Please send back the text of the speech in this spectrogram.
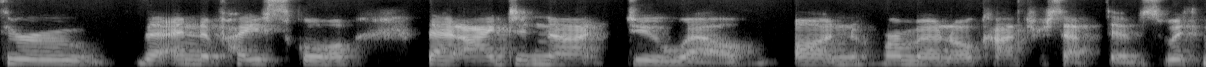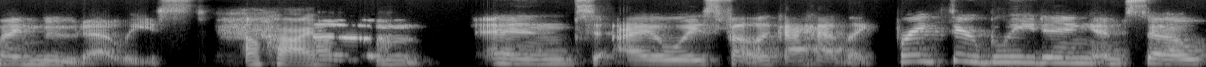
through the end of high school that i did not do well on hormonal contraceptives with my mood at least Okay. um, and i always felt like i had like breakthrough bleeding and so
